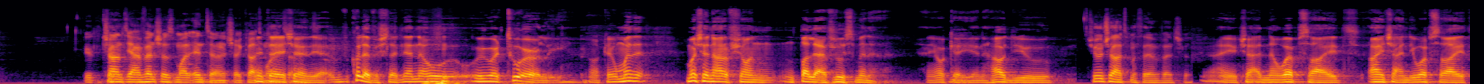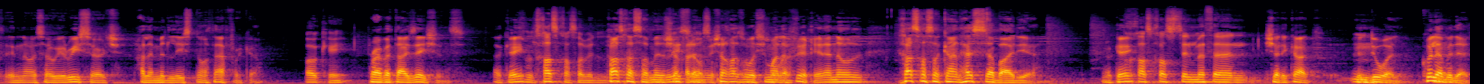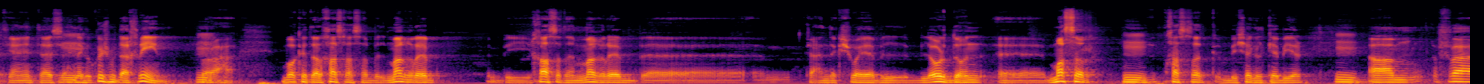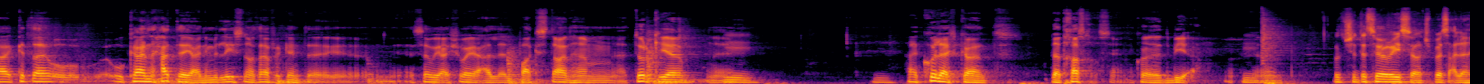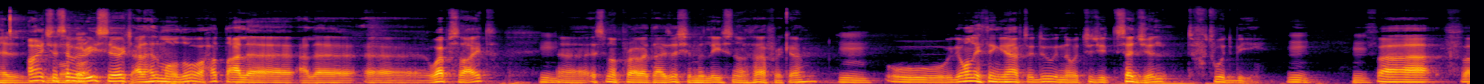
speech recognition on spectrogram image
كانت يعني ventures مال الانترنت شركات مال الانترنت يعني كلها فشلت لأنه we were too early. أوكي وما مش نعرف شلون نطلع فلوس منها. يعني أوكي يعني how do you شنو كانت مثلا venture؟ يعني كان عندنا website أنا كان عندي ويب سايت إنه أسوي research على Middle East North Africa أوكي. privatizations أوكي؟ الخصخصة بال خصخصة من الشرق الأوسط. شخص وشمال أفريقيا لأنه الخصخصة كان هسه بادية. أوكي؟ خصخصة مثلا شركات بالدول كلها بدأت يعني أنت إحنا كلش متأخرين صراحة. بوقت الخصخصة بالمغرب خاصة المغرب آه، كان عندك شوية بال- بالأردن آه، مصر. تخصخصت بشكل كبير. فكنت وكان حتى يعني Middle East North Africa كنت آه، أسوي شوية على الباكستان هم تركيا. آه، هاي كلها كانت بدها تخصخص يعني كلها تبيع. آه، كنت تسوي research بس على هال أنا كنت أسوي. research على هالموضوع واحطه على على website اسمه Privatization Middle East North Africa مم. و the only thing you have to do انه تجي تسجل تفوت بيه. ف ف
